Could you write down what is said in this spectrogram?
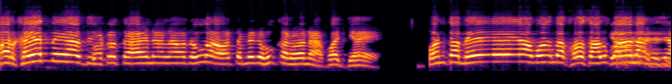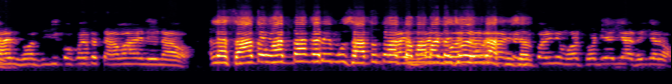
હરખાઈ જ નહીં આવતી. તો તો ચાય ના લાવો તો શું આવે તમે તો શું કરવાના? જાય. પણ તમે હમણાં નખરો ચાલુ કરવા લાગે છે. શાંતિજી કોકા તો તાવા લઈને આવો. એટલે સાતો વાત ના કરી હું સાતો તો આ તમારા માટે જો એવું રાખ્યું છે. મોત છોડી ગયા થઈ ગયો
